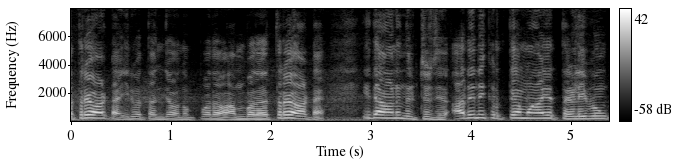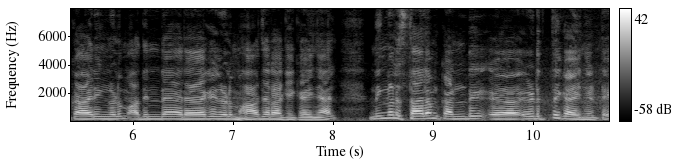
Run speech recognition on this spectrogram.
എത്രയോ ആട്ടെ? ഇരുപത്തഞ്ചോ മുപ്പതോ അമ്പതോ എത്രയോ ആട്ടെ? ഇതാണ് നിശ്ചയിച്ചത്. അതിന് കൃത്യമായ തെളിവും കാര്യങ്ങളും അതിന്റെ രേഖകളും ഹാജരാക്കി കഴിഞ്ഞാൽ നിങ്ങൾ സ്ഥലം കണ്ട് എടുത്തു കഴിഞ്ഞിട്ട്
